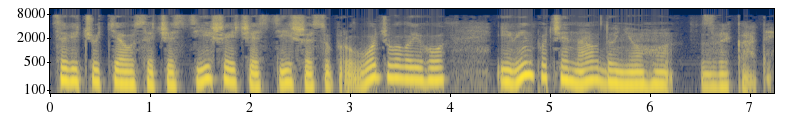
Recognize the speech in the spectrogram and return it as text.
Це відчуття усе частіше і частіше супроводжувало його, і він починав до нього звикати.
